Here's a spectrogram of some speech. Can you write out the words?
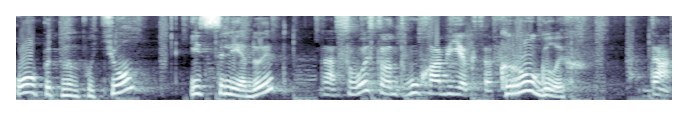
опытным путем исследует да, свойства двух объектов. Круглых. Да.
